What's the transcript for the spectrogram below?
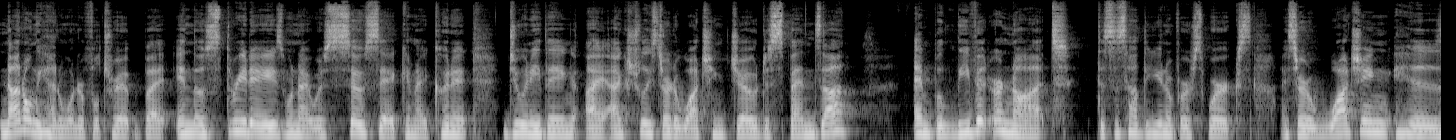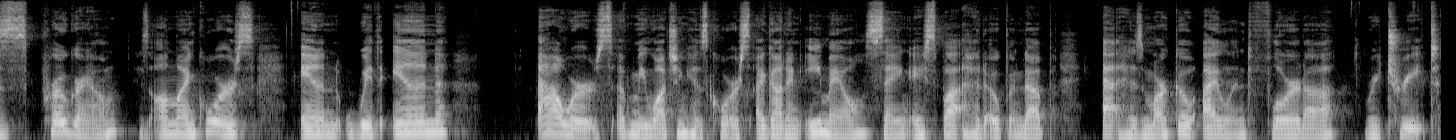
not only had a wonderful trip, but in those three days when I was so sick and I couldn't do anything, I actually started watching Joe Dispenza. And believe it or not, this is how the universe works. I started watching his program, his online course, and within hours of me watching his course, I got an email saying a spot had opened up at his Marco Island, Florida retreat.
